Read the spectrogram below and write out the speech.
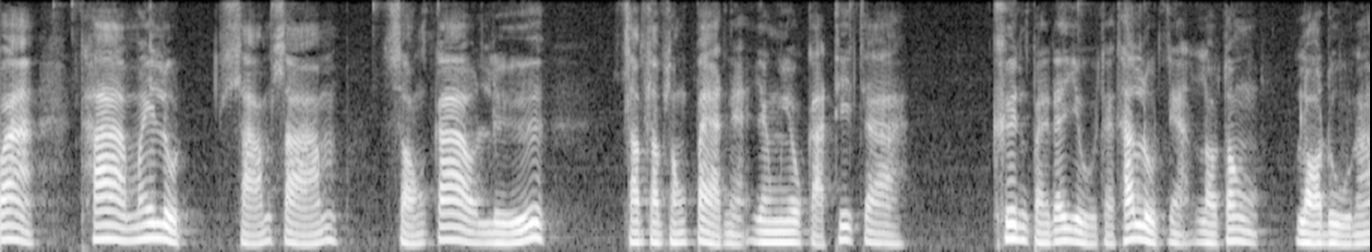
ว่าถ้าไม่หลุด 33 29 หรือ 3328 เนี่ย ยังมีโอกาสที่จะขึ้นไปได้อยู่ แต่ถ้าหลุดเนี่ย เราต้องรอดูนะ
